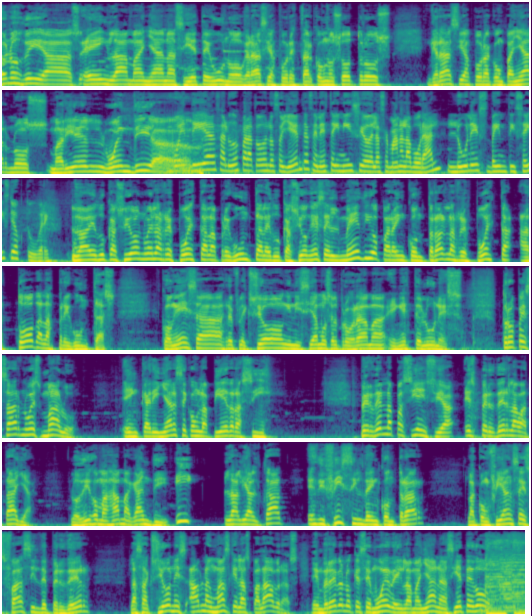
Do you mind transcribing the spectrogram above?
Buenos días en la mañana 7.1. Gracias por estar con nosotros. Gracias por acompañarnos. Mariel, buen día. Buen día, saludos para todos los oyentes en este inicio de la semana laboral, lunes 26 de octubre. La educación no es la respuesta a la pregunta, la educación es el medio para encontrar la respuesta a todas las preguntas. Con esa reflexión iniciamos el programa en este lunes. Tropezar no es malo, encariñarse con la piedra sí. Perder la paciencia es perder la batalla, lo dijo Mahama Gandhi. Y la lealtad es difícil de encontrar, la confianza es fácil de perder, Las acciones hablan más que las palabras. En breve lo que se mueve en la mañana 7-2.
